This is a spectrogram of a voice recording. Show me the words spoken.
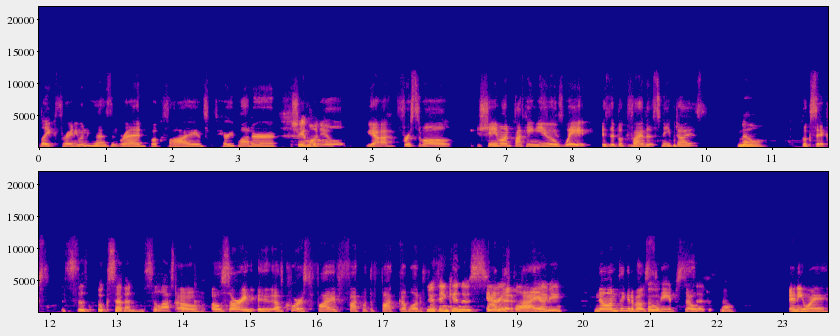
like for anyone who hasn't read book five of harry potter Shame on you. yeah first of all shame on fucking you. Excuse me. wait is it book five that snape dies? No, book six it's the book seven. It's the last book. Oh, oh, sorry. Of course, five. Fuck, what the fuck? Goblet of You're thinking of Sirius Goblet Black, Fire. maybe. No, I'm thinking about Oh, Snape. So no. anyway,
